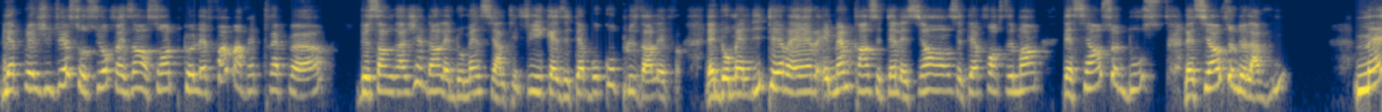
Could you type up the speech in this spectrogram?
Les préjugés sociaux faisaient en sorte que les femmes avaient très peur de s'engager dans les domaines scientifiques. Elles étaient beaucoup plus dans les, les domaines littéraires et même quand c'était les sciences, c'était forcément des sciences douces, les sciences de la vie. Mais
